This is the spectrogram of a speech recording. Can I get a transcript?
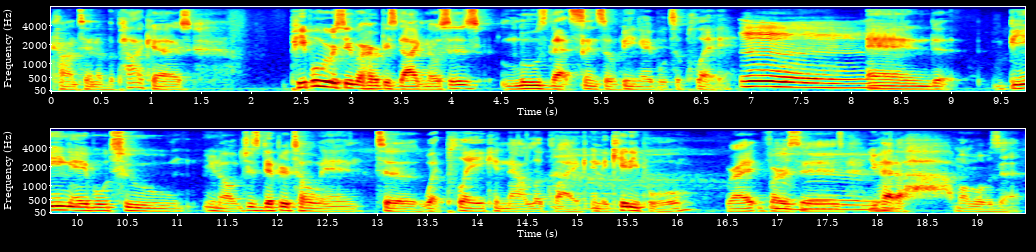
content of the podcast, people who receive a herpes diagnosis lose that sense of being able to play. Mm. And being able to, you know, just dip your toe in to what play can now look like in the kiddie pool, right? Versus Mm-hmm. you had a moment, what was that?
